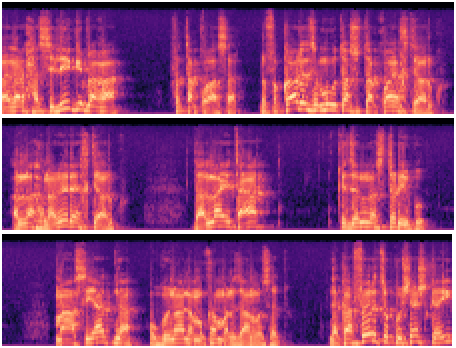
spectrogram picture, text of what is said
مګر حاصلیږي به هغه په تقوا سره نو پکار ده چې موږ تاسو تقوا اختیار کړو الله نه ویره اختیار کړو د الله اطاعت کې ځانونه ستړي کړو معصیت نه او ګناه نه مکمل ځان وساتو د کافر څه کوشش کوي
